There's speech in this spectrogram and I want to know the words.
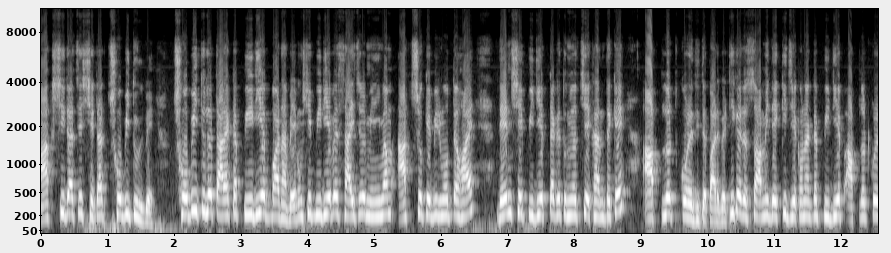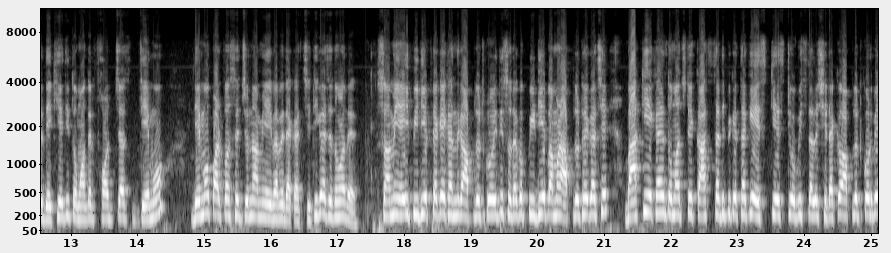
মার্কশিট আছে, সেটার ছবি তুলবে। ছবি তুলে তার একটা পিডিএফ বানাবে এবং সেই পিডিএফ এর সাইজ মিনিমাম আটশো কেবির মধ্যে হয়। দেন সেই পিডিএফটাকে তুমি হচ্ছে এখান থেকে আপলোড করে দিতে পারবে। ঠিক আছে? সো আমি দেখি যে কোনো একটা পিডিএফ আপলোড করে দেখিয়ে দিই তোমাদের ফর জাস্ট ডেমো ডেমো পারপাসের জন্য আমি এইভাবে দেখাচ্ছি। ঠিক আছে তোমাদের? সো আমি এই পিডিএফটাকে এখান থেকে আপলোড করে দিই। সো দেখো পিডিএফ আমার আপলোড হয়ে গেছে। বাকি এখানে তোমার যদি কাস্ট সার্টিফিকেট থাকে এসটি এসটি ওবিসি তাহলে সেটাকেও আপলোড করবে।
